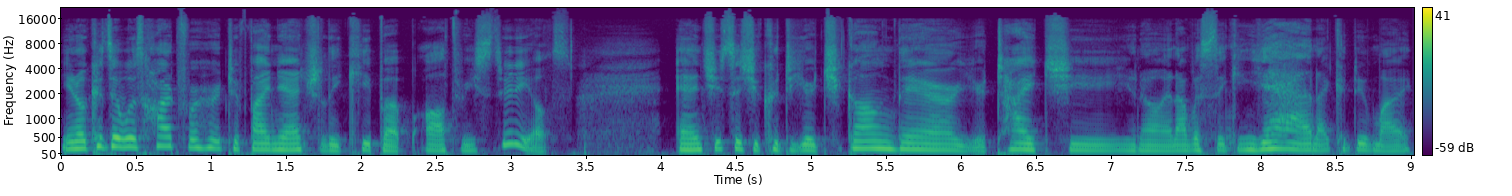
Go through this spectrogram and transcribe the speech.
You know, because it was hard for her to financially keep up all three studios. And she says you could do your qigong there, your tai chi, you know. And I was thinking, yeah, and I could do my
